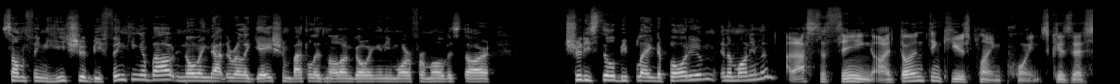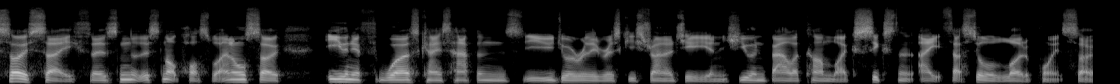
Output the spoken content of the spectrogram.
something he should be thinking about, knowing that the relegation battle is not ongoing anymore for Movistar should he still be playing the podium in a monument? That's the thing. I don't think he was playing points because they're so safe. There's no, it's not possible. And also, even if worst case happens, you do a really risky strategy, and Hugh and Bala come like sixth and eighth. That's still a load of points. So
